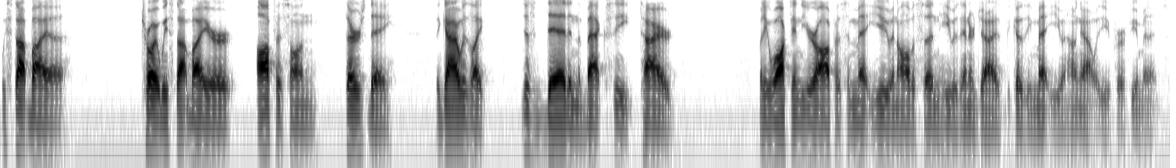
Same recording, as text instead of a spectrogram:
We stopped by uh, Troy, we stopped by your office on Thursday. The guy was like just dead in the back seat, tired. But he walked into your office and met you, and all of a sudden he was energized because he met you and hung out with you for a few minutes.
